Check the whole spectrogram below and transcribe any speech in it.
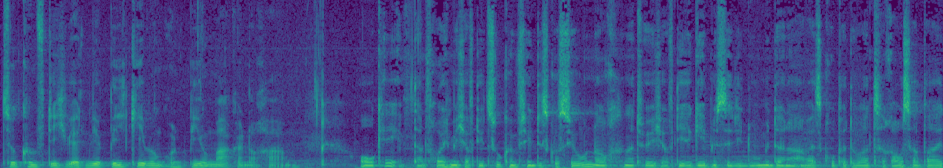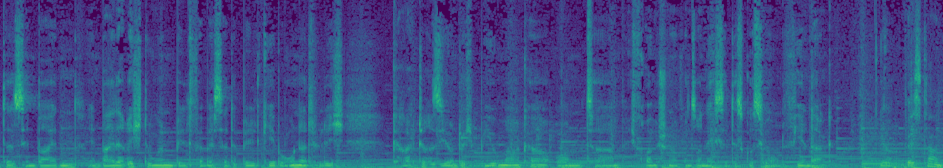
zukünftig werden wir Bildgebung und Biomarker noch haben. Okay, dann freue ich mich auf die zukünftigen Diskussionen, auch natürlich auf die Ergebnisse, die du mit deiner Arbeitsgruppe dort rausarbeitest, in, beiden, in beide Richtungen, bildverbesserte Bildgebung und natürlich Charakterisierung durch Biomarker. Und äh, ich freue mich schon auf unsere nächste Diskussion. Vielen Dank. Ja, bis dann.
